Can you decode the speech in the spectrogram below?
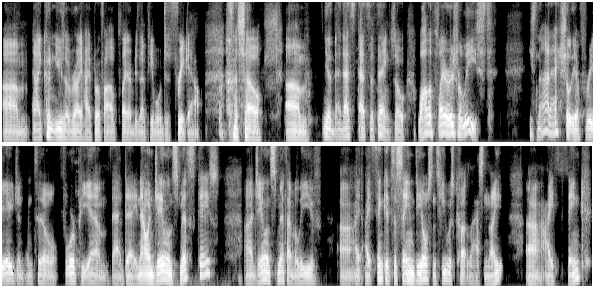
Um, and I couldn't use a very high profile player because then people would just freak out. so, um, you know, that, that's that's the thing. So while a player is released, he's not actually a free agent until 4 p.m. that day. Now, in Jalen Smith's case, uh, Jalen Smith, I believe, uh, I, I think it's the same deal since he was cut last night. Uh, I think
